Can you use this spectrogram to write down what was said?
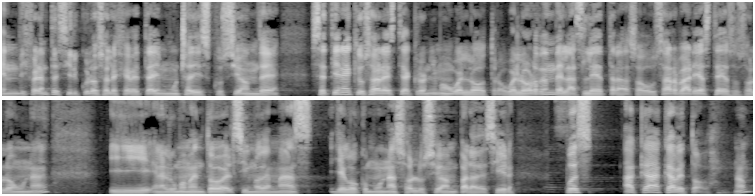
en diferentes círculos LGBT hay mucha discusión de se tiene que usar este acrónimo o el otro, o el orden de las letras, o usar varias T's o solo una. Y en algún momento el signo de más llegó como una solución para decir, pues acá cabe todo, ¿no?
